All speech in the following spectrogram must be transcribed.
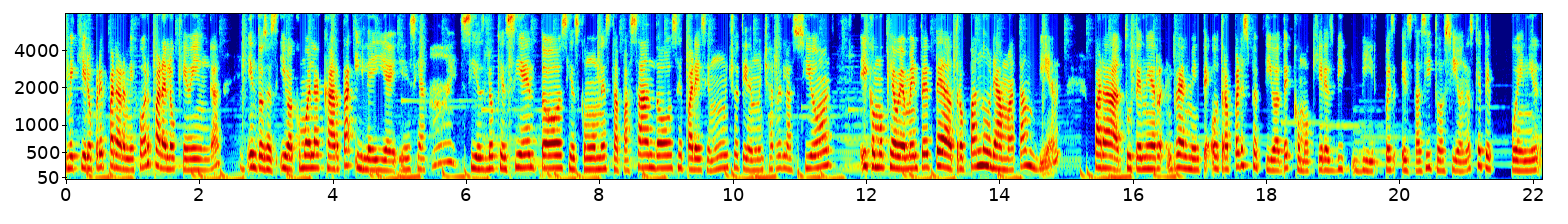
me quiero preparar mejor para lo que venga. Y entonces iba como a la carta y leía y decía, ay, si es lo que siento, si es como me está pasando, se parece mucho, tiene mucha relación y como que obviamente te da otro panorama también para tú tener realmente otra perspectiva de cómo quieres vivir pues estas situaciones que te pueden ir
